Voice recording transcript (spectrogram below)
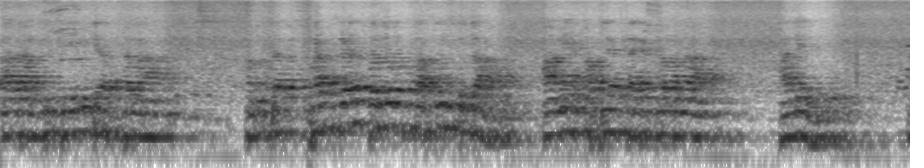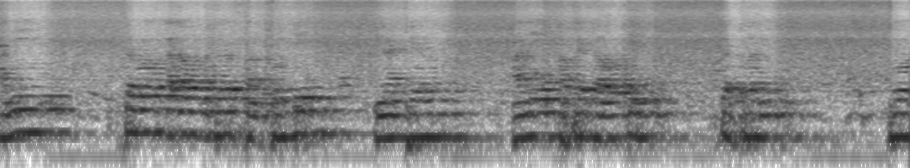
आज आमची जयंती असताना आमचा फार कडक बंदोबस्त असून सुद्धा आम्ही आपल्या कार्यक्रमाला आले. आणि सर्व कलावंत सांस्कृतिक नाट्य आणि आपल्या गावातील सरपंच थोर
